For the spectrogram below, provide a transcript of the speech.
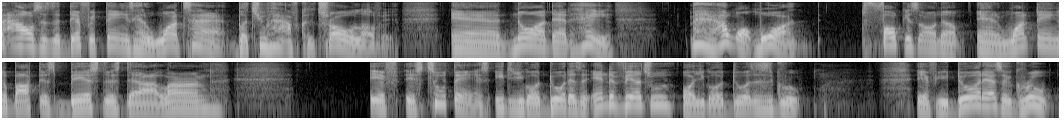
thousands of different things at one time, but you have control of it. And knowing that, hey, man, I want more. Focus on them. And one thing about this business that I learned, if it's two things, either you go do it as an individual or you go do it as a group. If you do it as a group,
